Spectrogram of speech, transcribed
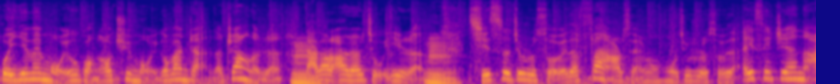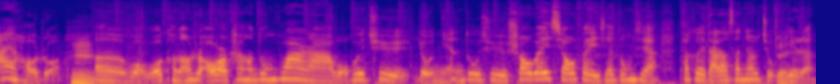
会因为某一个广告去某一个万展的这样的人达到了。二点九亿人，嗯，其次就是所谓的泛二次元用户，就是所谓的 A C G N 的爱好者，嗯，呃，我我可能是偶尔看看动画啊，我会去有年度去稍微消费一些东西，它可以达到三点九亿人。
